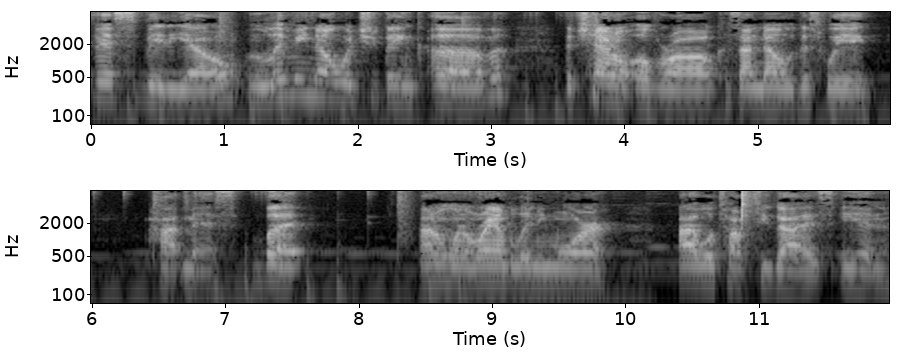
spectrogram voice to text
this video. Let me know what you think of the channel overall because I know this wig, hot mess. But I don't want to ramble anymore. I will talk to you guys in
